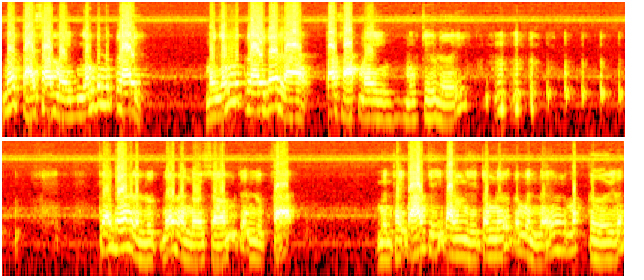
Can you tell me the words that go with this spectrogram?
nói tại sao mày nhấn cái nút like? Mày nhấn nút like đó là tao phạt mày một triệu rưỡi. Cái đó là luật đó là nội xổm trên luật pháp. Mình thấy báo chí đăng gì trong nước đó mình nó mắc cười lắm.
